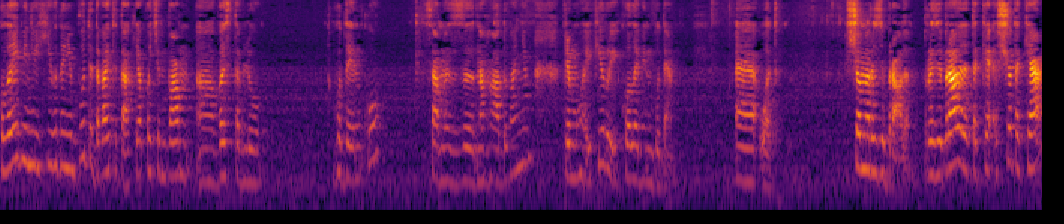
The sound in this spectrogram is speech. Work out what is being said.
Коли він в якій годині буде, давайте так. Я потім вам виставлю годинку саме з нагадуванням прямого ефіру і коли він буде. Е, от. Що ми розібрали? Розібрали таке, що таке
